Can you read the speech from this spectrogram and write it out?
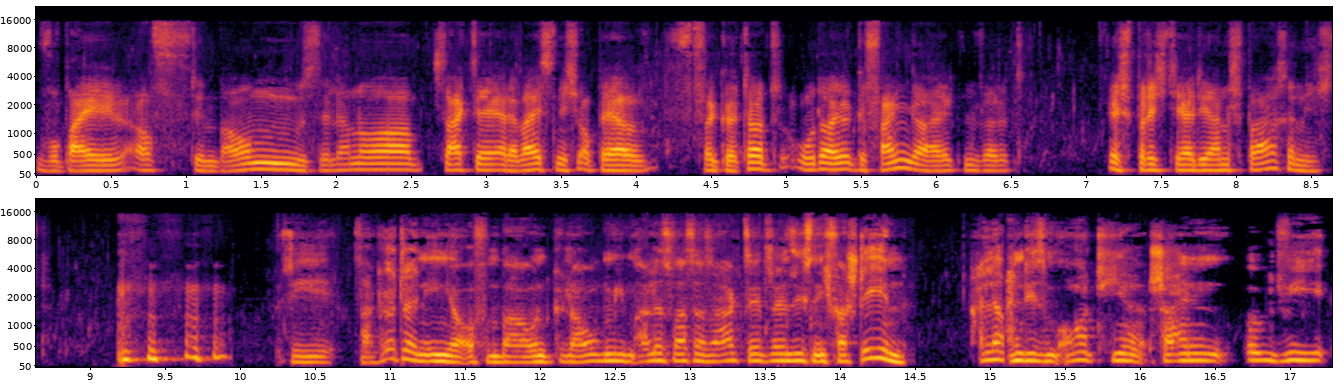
Wobei auf dem Baum Selanor sagte er, er weiß nicht, ob er vergöttert oder gefangen gehalten wird. Er spricht ja deren Sprache nicht. Sie vergöttern ihn ja offenbar und glauben ihm alles, was er sagt, selbst wenn sie es nicht verstehen. Alle an diesem Ort hier scheinen irgendwie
